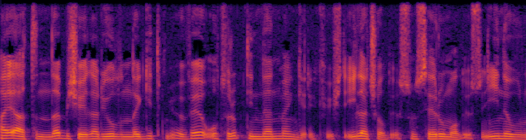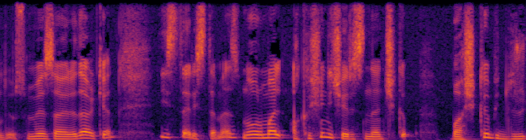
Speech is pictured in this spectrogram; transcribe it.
hayatında bir şeyler yolunda gitmiyor ve oturup dinlenmen gerekiyor. İşte ilaç alıyorsun, serum alıyorsun, iğne vuruluyorsun vesaire derken ister istemez normal akışın içerisinden çıkıp başka bir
